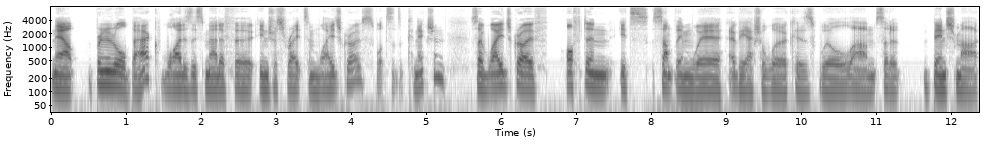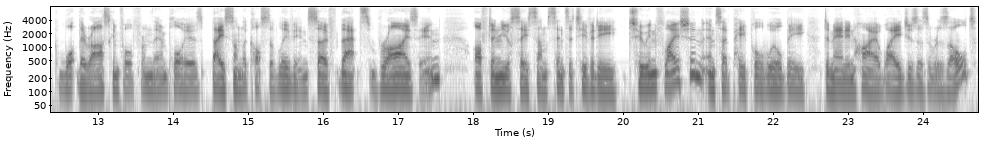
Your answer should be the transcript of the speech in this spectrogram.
Now, bring it all back. Why does this matter for interest rates and wage growth? What's the connection? So, wage growth often it's something where the actual workers will um, sort of benchmark what they're asking for from their employers based on the cost of living. So if that's rising, often you'll see some sensitivity to inflation, and so people will be demanding higher wages as a result.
